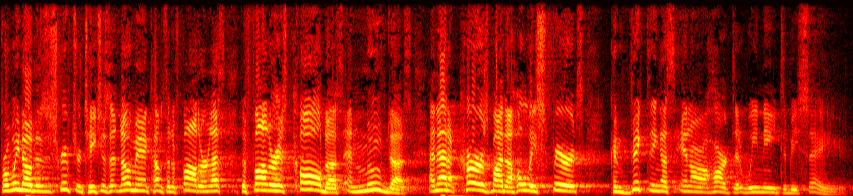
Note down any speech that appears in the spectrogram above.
For we know that the scripture teaches that no man comes to the Father unless the Father has called us and moved us. And that occurs by the Holy Spirit's convicting us in our heart that we need to be saved.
